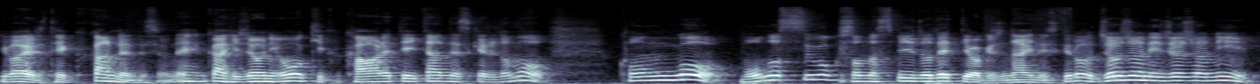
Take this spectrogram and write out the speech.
いわゆるテック関連ですよね、が非常に大きく買われていたんですけれども、今後、ものすごくそんなスピードでっていうわけじゃないんですけど、徐々に徐々に、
